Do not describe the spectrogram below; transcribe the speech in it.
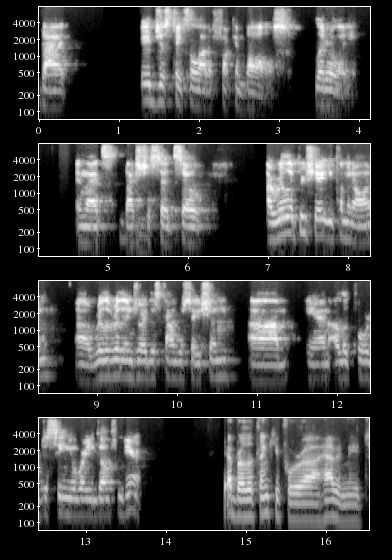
That it just takes a lot of fucking balls, literally, and that's that's just it. So I really appreciate you coming on. Uh, really, really enjoyed this conversation. Um, and I look forward to seeing you where you go from here. Yeah, brother. Thank you for uh, having me. It's,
